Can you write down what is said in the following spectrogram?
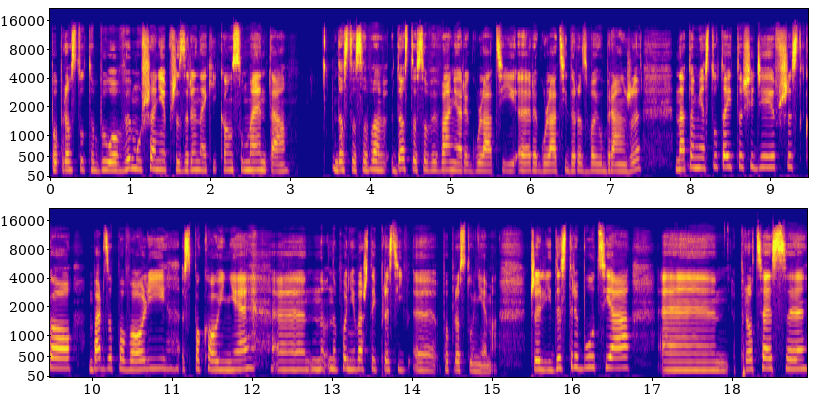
po prostu to było wymuszenie przez rynek i konsumenta dostosowywania regulacji, e, regulacji do rozwoju branży. Natomiast tutaj to się dzieje wszystko bardzo powoli, spokojnie, e, no, no ponieważ tej presji e, po prostu nie ma. Czyli dystrybucja, procesy,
